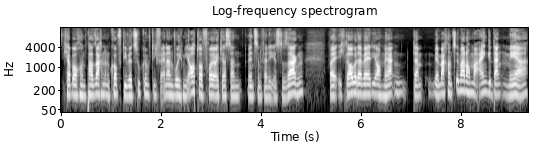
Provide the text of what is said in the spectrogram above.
ich habe auch ein paar Sachen im Kopf, die wir zukünftig verändern, wo ich mich auch darauf freue, euch das dann, wenn es dann fertig ist, zu sagen. Weil ich glaube, da werdet ihr auch merken, da, wir machen uns immer noch mal einen Gedanken mehr,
